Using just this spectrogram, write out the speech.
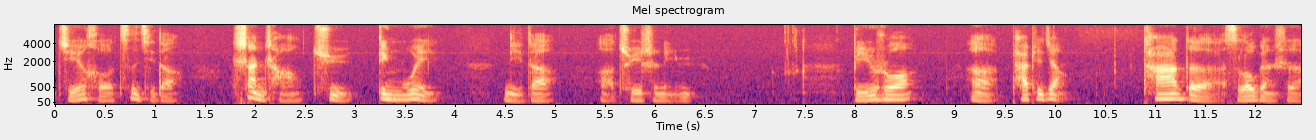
结合自己的擅长去定位你的呃垂直领域。比如说，呃，Papi 酱，她的 slogan 是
